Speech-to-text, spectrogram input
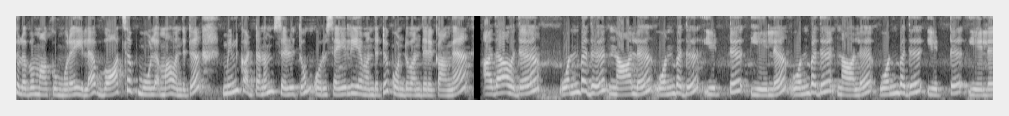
சுலபமாக்கும் முறையில் வாட்ஸ்அப் மூலமாக வந்துட்டு மின் கட்டணம் செலுத்தும் ஒரு செயலியை வந்துட்டு கொண்டு வந்திருக்காங்க. அதாவது ஒன்பது நாலு ஒன்பது எட்டு ஏழு ஒன்பது நாலு ஒன்பது எட்டு ஏழு.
